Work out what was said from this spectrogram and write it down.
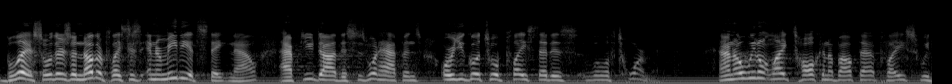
bliss. Or there's another place, this intermediate state now. After you die, this is what happens. Or you go to a place that is, well, of torment. And I know we don't like talking about that place. We,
